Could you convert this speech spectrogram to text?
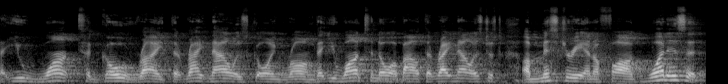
That you want to go right, that right now is going wrong, that you want to know about, that right now is just a mystery and a fog? What is it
